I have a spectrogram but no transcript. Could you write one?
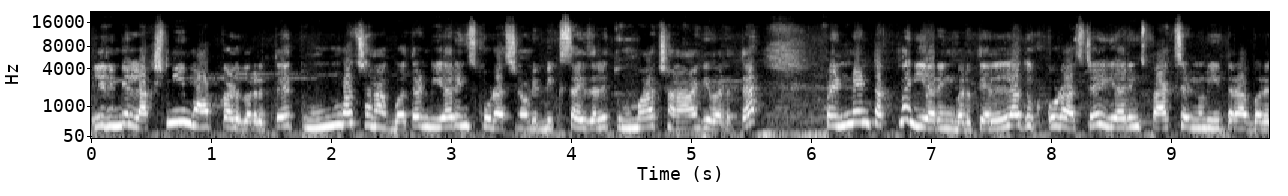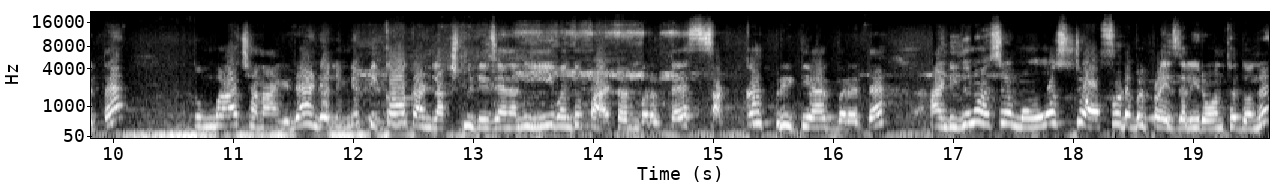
ಇಲ್ಲಿ ನಿಮ್ಗೆ ಲಕ್ಷ್ಮಿ ಮಾಪ್ಗಳು ಬರುತ್ತೆ. ತುಂಬಾ ಚೆನ್ನಾಗಿ ಬರುತ್ತೆ. ಅಂಡ್ ಇಯರಿಂಗ್ಸ್ ಕೂಡ ಅಷ್ಟೇ. ನೋಡಿ ಬಿಗ್ ಸೈಜ್ ಅಲ್ಲಿ ತುಂಬಾ ಚೆನ್ನಾಗಿ ಬರುತ್ತೆ. ಪೆಂಡೆಂಟ್ ತಕ್ಕನಾಗ ಇಯರಿಂಗ್ ಬರುತ್ತೆ. ಎಲ್ಲದಕ್ಕೂ ಕೂಡ ಅಷ್ಟೇ. ಇಯರಿಂಗ್ಸ್ ಬ್ಯಾಕ್ ಸೈಡ್ ನೋಡಿ ಈ ತರ ಬರುತ್ತೆ. ತುಂಬಾ ಚೆನ್ನಾಗಿದೆ. ಅಂಡ್ ಇಲ್ಲಿ ನಿಮ್ಗೆ ಪಿಕಾಕ್ ಅಂಡ್ ಲಕ್ಷ್ಮಿ ಡಿಸೈನ್ ಅಲ್ಲಿ ಈ ಒಂದು ಪ್ಯಾಟರ್ನ್ ಬರುತ್ತೆ. ಸಖತ್ ಪ್ರೀತಿಯಾಗಿ ಬರುತ್ತೆ. ಅಂಡ್ ಇದನ್ನು ಅಷ್ಟೇ ಮೋಸ್ಟ್ ಅಫೋರ್ಡಬಲ್ ಪ್ರೈಸ್ ಅಲ್ಲಿ ಇರುವಂತದ್ದು ಅಂದ್ರೆ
